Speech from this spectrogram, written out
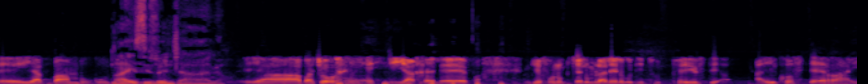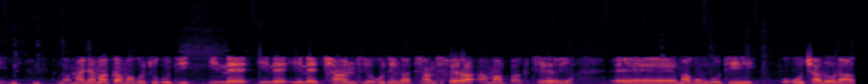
eh iyakubamba ukuthi hayi sizwe njalo. Ya batsho iyahelebha ngifuna ukutshela umlaleli ukuthi i-toothpaste ayikho sterile. Ngamanye amagama kutsho ukuthi ine ine ine chance yokuthi ingatransfera ama-bacteria eh makungukuthi ukutsha lola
